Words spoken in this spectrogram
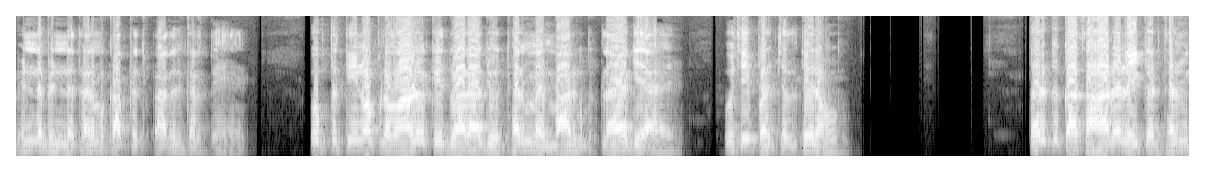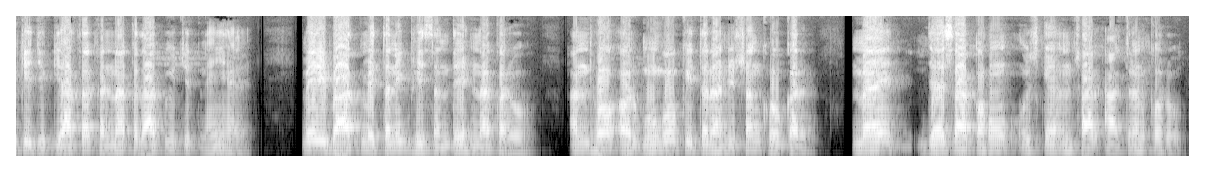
भिन्न भिन्न धर्म का प्रतिपादन करते हैं। उक्त तीनों प्रमाणों के द्वारा जो धर्म में मार्ग बतलाया गया है, उसी पर चलते रहो। तर्क का सहारा लेकर धर्म की जिज्ञासा करना कदापि उचित नहीं है। मेरी बात में तनिक भी संदेह न करो। अंधों और गूंगों की तरह निशंक होकर मैं जैसा कहूँ, उसके अनुसार आचरण करो।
